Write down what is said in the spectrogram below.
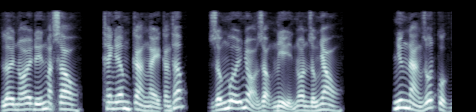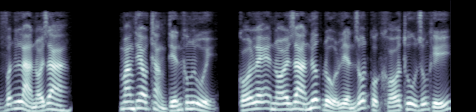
Lời nói đến mặt sau, thanh âm càng ngày càng thấp, giống mũi nhỏ giọng nỉ non giống nhau. Nhưng nàng rốt cuộc vẫn là nói ra. Mang theo thẳng tiến không lùi, có lẽ nói ra nước đổ liền rốt cuộc khó thu dũng khí.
